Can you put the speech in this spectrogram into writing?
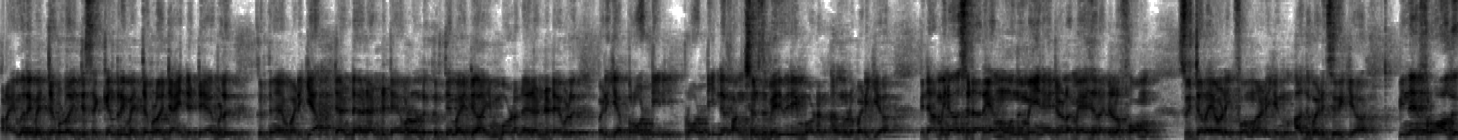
പ്രൈമറി മെറ്റബോളൈറ്റ് സെക്കൻഡറി മെറ്റബോളൈറ്റ് അതിന്റെ ടേബിൾ കൃത്യമായി പഠിക്കുക. രണ്ട് രണ്ട് ടേബിൾ ഉണ്ട്. കൃത്യമായിട്ട് ഇമ്പോർട്ടന്റ് ആയ രണ്ട് ടേബിൾ പഠിക്കുക. പ്രോട്ടീൻ പ്രോട്ടീന്റെ ഫംഗ്ഷൻസ് വെരി വെരി ഇമ്പോർട്ടന്റ് അതും കൂടെ പഠിക്കുക. പിന്നെ അമിനോ ആസിഡ് അറിയാം. മൂന്ന് മെയിൻ ആയിട്ടുള്ള മേജർ ആയിട്ടുള്ള ഫോം സ്വിറ്റർ അയോണിക് ഫോം കാണിക്കുന്നു. അത് പഠിച്ചു വയ്ക്കുക പിന്നെ ഫ്രോഗ്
